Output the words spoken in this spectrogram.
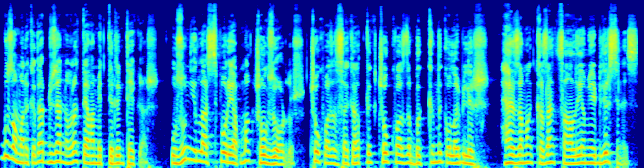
Bu zamana kadar düzenli olarak devam ettirdim tekrar. Uzun yıllar spor yapmak çok zordur. Çok fazla sakatlık, çok fazla bıkkınlık olabilir. Her zaman kazanç sağlayamayabilirsiniz.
